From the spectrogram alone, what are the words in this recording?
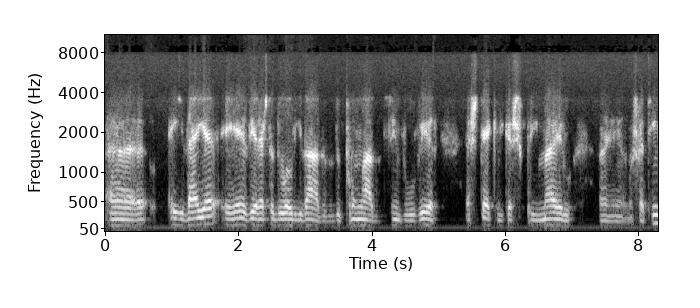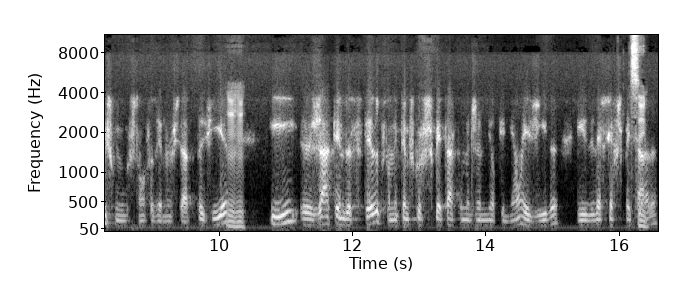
uh, a ideia é haver esta dualidade de, por um lado, desenvolver as técnicas primeiro eh, nos ratinhos, como estão a fazer na Universidade de Pavia, uhum. E eh, já tendo a certeza, porque também temos que respeitar, pelo menos na minha opinião, é vida e deve ser respeitada, Sim.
